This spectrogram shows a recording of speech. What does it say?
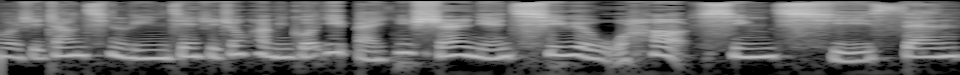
我是张庆玲。今天是中华民国一百一十二年七月五号，星期三。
